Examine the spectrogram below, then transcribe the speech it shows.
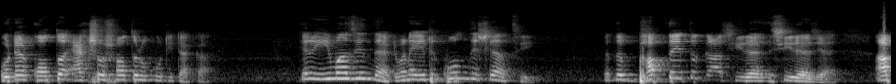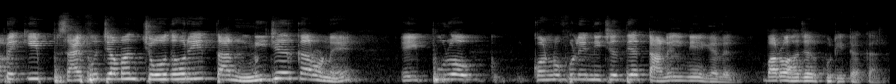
ওটার কত? একশো সতেরো কোটি টাকা। কেন ইমাজিন দ্যাট মানে এটা কোন দেশে আছি? এটা তো ভাবতেই তো গা শিরা, শিরে যায়। আপনি কি সাইফুজ্জামান চৌধুরী তার নিজের কারণে এই পুরো কর্ণফুলির নিচের দিয়ে টানেল নিয়ে গেলেন? বারো হাজার কোটি টাকার।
